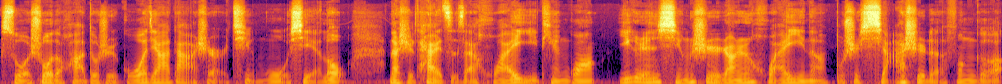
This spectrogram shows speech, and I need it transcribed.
所说的话都是国家大事儿，请勿泄露。那是太子在怀疑田光。一个人行事让人怀疑呢，不是侠士的风格。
